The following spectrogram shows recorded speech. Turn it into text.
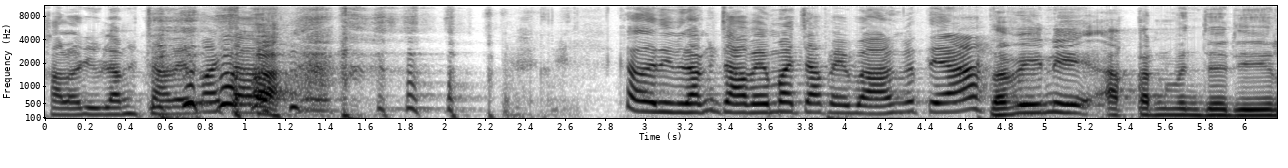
kalau dibilang capek mah capek. kalau dibilang capek mah capek banget ya. Tapi ini akan menjadi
